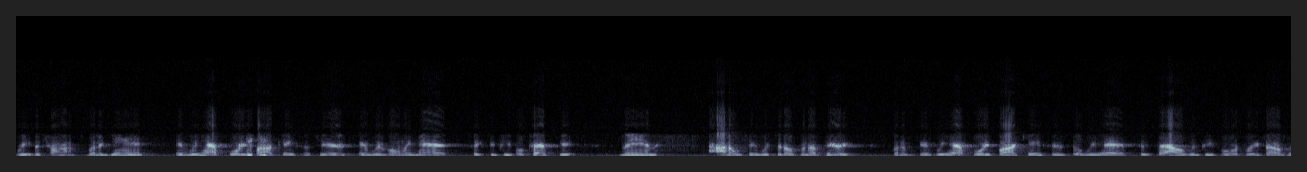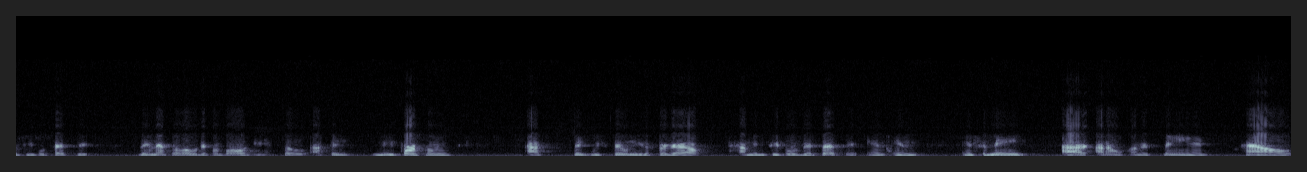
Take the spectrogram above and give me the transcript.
read the signs? But again, if we have 45 cases here and we've only had 60 people tested, then I don't think we should open up. Period. But if, if we have 45 cases, but we had 2,000 people or 3,000 people tested, then that's a whole different ballgame. So I think, me personally, I think we still need to figure out how many people have been tested. And and and to me, I, I don't understand how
